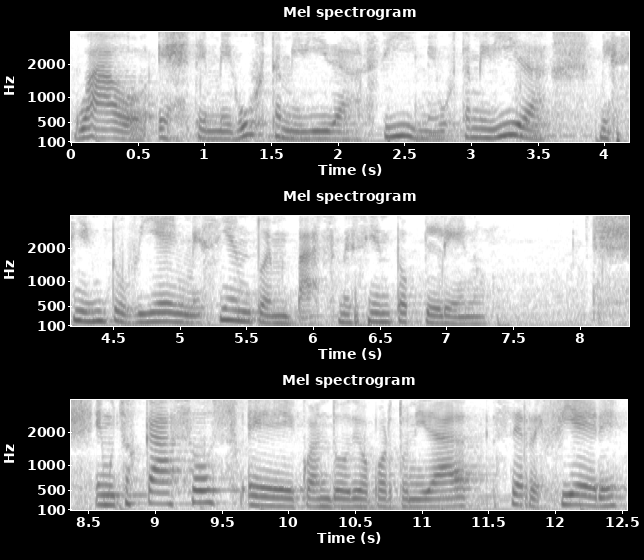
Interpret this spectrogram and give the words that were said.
wow, este, me gusta mi vida, sí, me gusta mi vida, me siento bien, me siento en paz, me siento pleno. En muchos casos, eh, cuando de oportunidad se refiere,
